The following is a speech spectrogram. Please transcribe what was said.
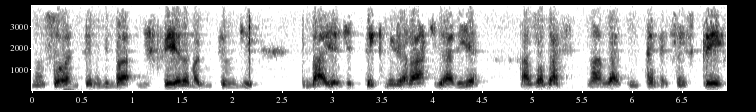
não só em termos de, de feira, mas em termos de, de Bahia, a gente tem que melhorar a artilharia nas, obras, nas, nas intervenções P.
